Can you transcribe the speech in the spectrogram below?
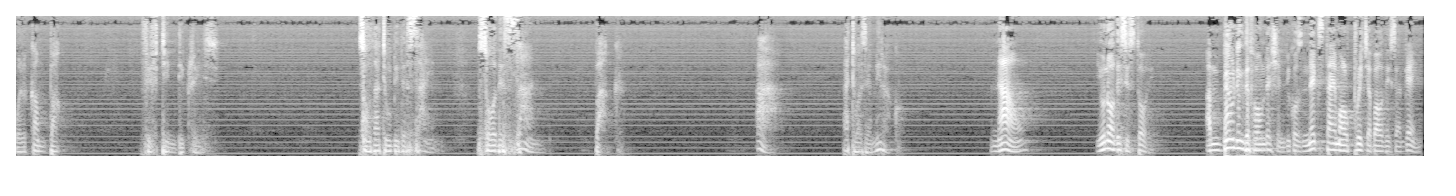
will come back 15 degrees. So that will be the sign. So the sun back. Ah, that was a miracle. Now, you know this story. I'm building the foundation because next time I'll preach about this again.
